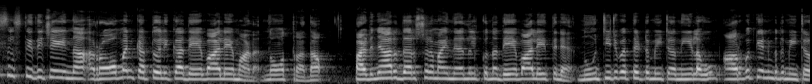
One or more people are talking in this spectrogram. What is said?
പാരീസിൽ സ്ഥിതി ചെയ്യുന്ന റോമൻ കത്തോലിക്ക ദേവാലയമാണ് നോത്രദാം. പടിഞ്ഞാറ് ദർശനമായി നിലനിൽക്കുന്ന ദേവാലയത്തിന് നൂറ്റി ഇരുപത്തെട്ട് മീറ്റർ നീളവും അറുപത്തിയൊൻപത് മീറ്റർ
